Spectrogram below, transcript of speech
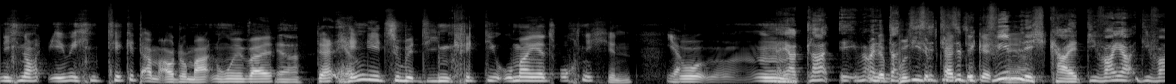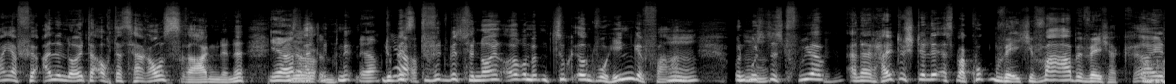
nicht noch ewig ein Ticket am Automaten holen, weil Ja. der Handy zu bedienen kriegt die Oma jetzt auch nicht hin. Ja. So, mm, Ja, klar, ich meine, da, diese, diese mehr. Bequemlichkeit, die war ja, die war ja für alle Leute auch das Herausragende, ne? Ja, bist stimmt. mit, mit, Ja. du, Ja. bist, du bist für 9 Euro mit dem Zug irgendwo hingefahren Mhm. und musstest früher an der Haltestelle erstmal gucken, welche Wabe, welcher Kreis.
